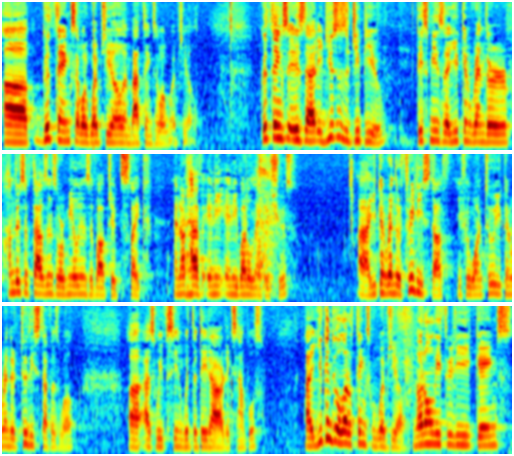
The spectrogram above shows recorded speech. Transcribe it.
uh, good things about WebGL and bad things about WebGL. Good things is that it uses a GPU. This means that you can render hundreds of thousands or millions of objects like, and not have any, any bottleneck issues. Uh, you can render 3D stuff if you want to. You can render 2D stuff as well, uh, as we've seen with the data art examples. Uh, you can do a lot of things with WebGL, not only 3D games,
